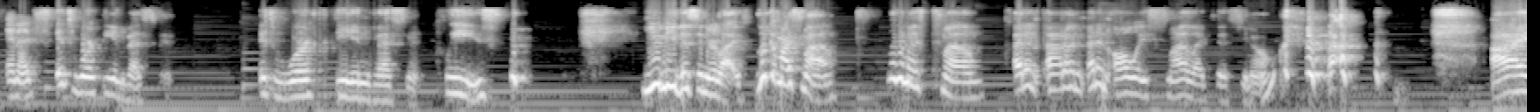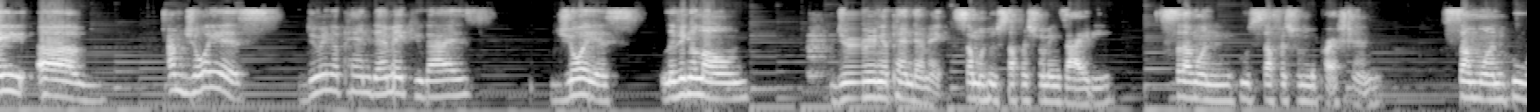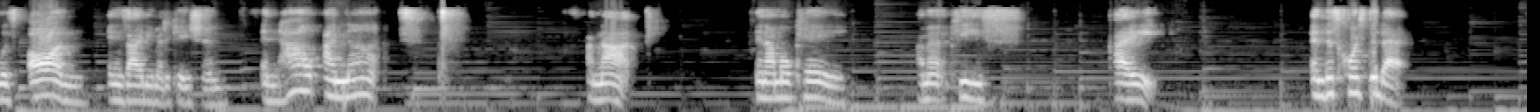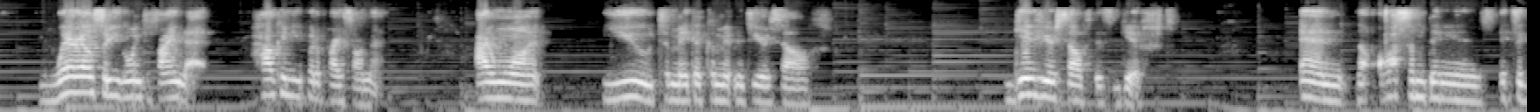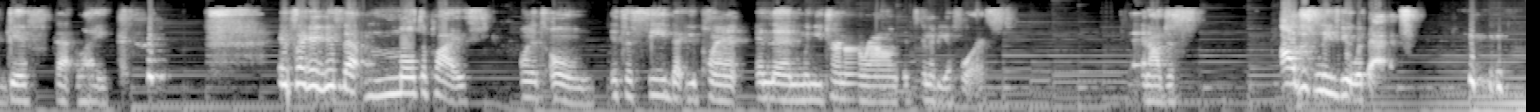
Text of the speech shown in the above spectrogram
And it's it's worth the investment. It's worth the investment. Please. you need this in your life. Look at my smile. Look at my smile. I didn't I don't I didn't always smile like this, you know. I um I'm joyous during a pandemic, you guys. Joyous living alone during a pandemic. Someone who suffers from anxiety, someone who suffers from depression, someone who was on anxiety medication, and now I'm not. I'm not. And I'm okay. I'm at peace. I and this course did that where else are you going to find that? How can you put a price on that? I want you to make a commitment to yourself. Give yourself this gift. And the awesome thing is, it's a gift that, like, it's like a gift that multiplies on its own. It's a seed that you plant, and then when you turn around, it's going to be a forest. And I'll just, I'll just leave you with that. Thank.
